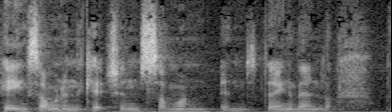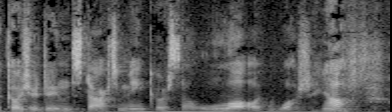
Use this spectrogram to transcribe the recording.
Paying someone in the kitchen, someone in the thing, and then because you're doing the starter main course, a lot of washing up.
